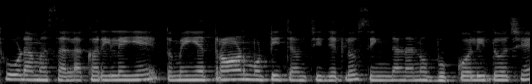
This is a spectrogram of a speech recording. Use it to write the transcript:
થોડા મસાલા કરી લઈએ. તો મેં અહીંયા ત્રણ મોટી ચમચી જેટલો સિંગદાણાનો ભૂક્કો લીધો છે.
